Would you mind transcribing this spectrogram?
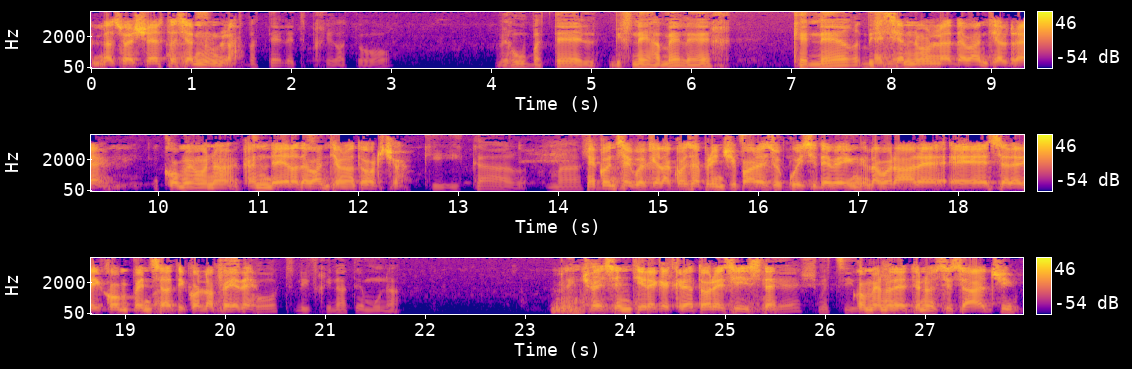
la sua scelta si annulla. E si annulla davanti al re, come una candela davanti a una torcia. Ne consegue che la cosa principale su cui si deve lavorare è essere ricompensati con la fede, cioè sentire che il Creatore esiste, come hanno detto i nostri saggi.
